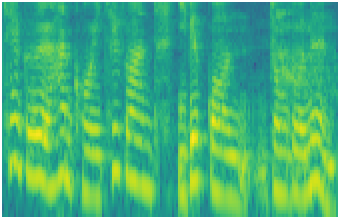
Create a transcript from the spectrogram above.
책을 한 거의 최소한 200권 정도는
